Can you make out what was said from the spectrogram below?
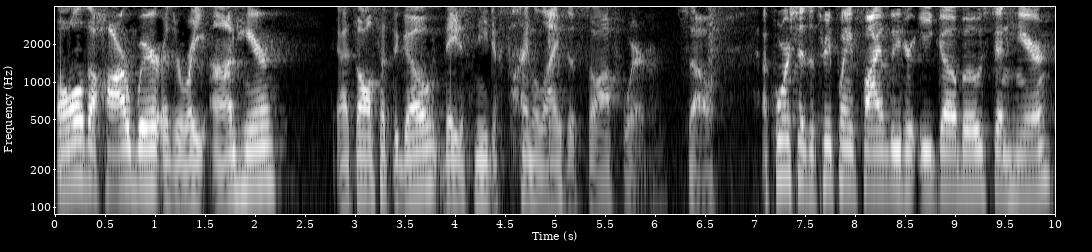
All the hardware is already on here. It's all set to go. They just need to finalize the software. So, of course, there's a 3.5 liter EcoBoost in here.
